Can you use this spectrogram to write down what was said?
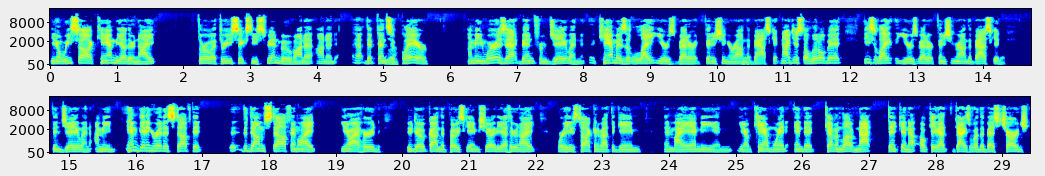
you know, we saw Cam the other night throw a 360 spin move on a on a defensive yeah. player I mean, where has that been from Jalen? Cam is hmm. light years better at finishing around the basket, not just a little bit. He's light years better at finishing around the basket than Jalen. I mean, him getting rid of stuff that the, the dumb stuff and like, you know, I heard Udoka on the post game show the other night where he was talking about the game in Miami and, you know, Cam went into Kevin Love not thinking, okay, that guy's one of the best charge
